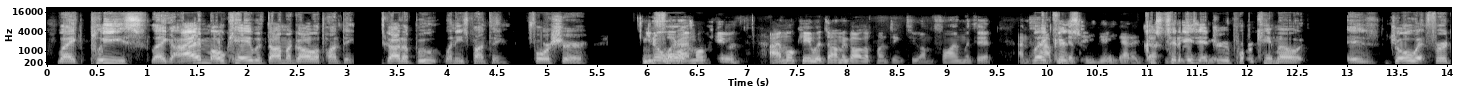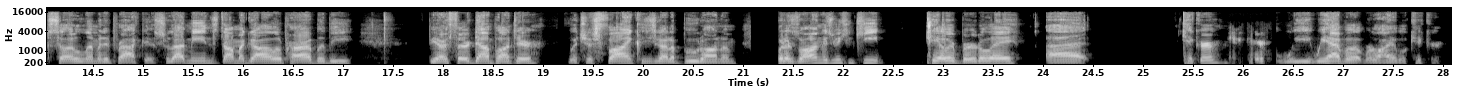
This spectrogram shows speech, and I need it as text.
like please, like I'm okay with Domagala punting. He's got a boot when he's punting for sure. You know for, what? I'm okay with I'm okay with Domagala punting too. I'm fine with it. I'm like, happy that they made that adjustment. Today's injury report came out is Joel Whitford still at a limited practice, so that means Domagala will probably be be our third down punter, which is fine because he's got a boot on him. But as long as we can keep Taylor Bertolet at kicker, kicker, we we have a reliable kicker.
